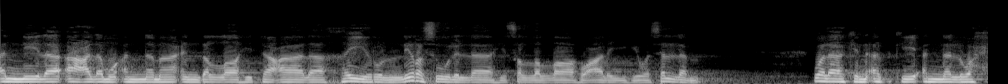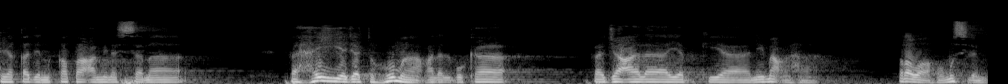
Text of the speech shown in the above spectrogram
أني لا أعلم أن ما عند الله تعالى خير لرسول الله صلى الله عليه وسلم. ولكن أبكي أن الوحي قد انقطع من السماء فهيجتهما على البكاء فجعلا يبكيان معها. رواه مسلم.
